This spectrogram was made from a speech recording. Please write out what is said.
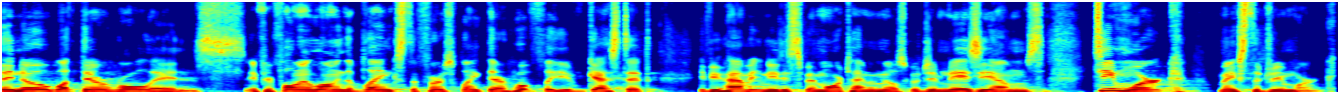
they know what their role is. If you're following along in the blanks, the first blank there, hopefully you've guessed it. If you haven't, you need to spend more time in middle school gymnasiums. Teamwork makes the dream work.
